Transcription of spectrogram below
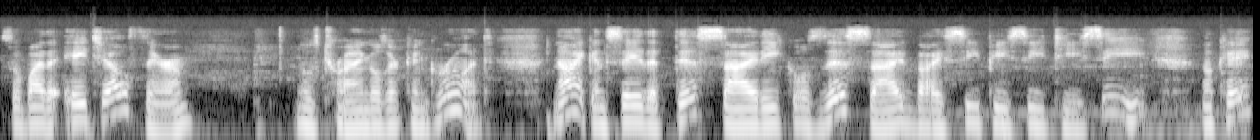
So by the HL theorem, those triangles are congruent. Now I can say that this side equals this side by CPCTC. Okay,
